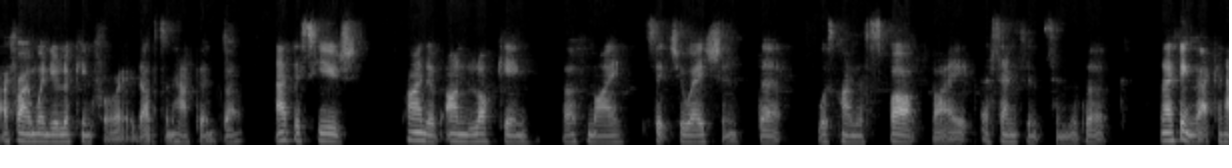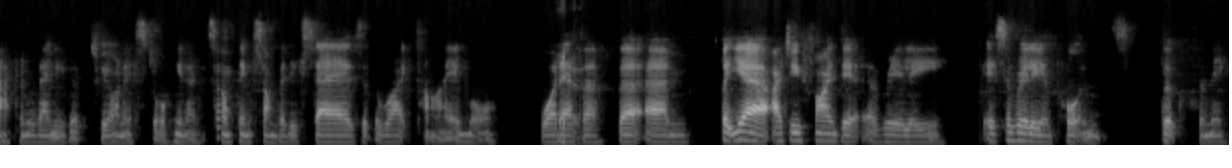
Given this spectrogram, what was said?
I find when you're looking for it, it doesn't happen. But I had this huge kind of unlocking of my situation that was kind of sparked by a sentence in the book. And I think that can happen with any book, to be honest, or, you know, something somebody says at the right time or whatever. But, um, but yeah, I do find it a really, it's a really important book for me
